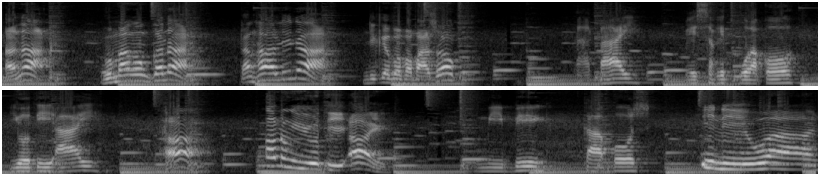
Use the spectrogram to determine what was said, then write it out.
Anak, bumangon ka na. Tanghali na. Hindi ka ba papasok? Tatay, may sakit po ako, UTI. Ha? Anong UTI? Umibig, tapos iniwan.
